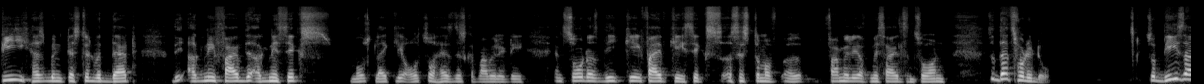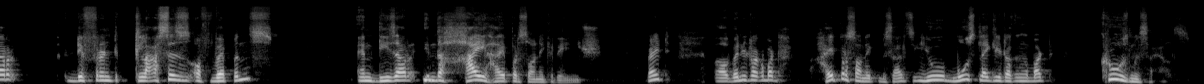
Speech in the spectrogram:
P has been tested with that. The Agni 5, the Agni 6 most likely also has this capability and so does the k5 k6 a system of uh, family of missiles and so on so that's what we do so these are different classes of weapons and these are in the high hypersonic range right uh, when you talk about hypersonic missiles you most likely talking about cruise missiles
